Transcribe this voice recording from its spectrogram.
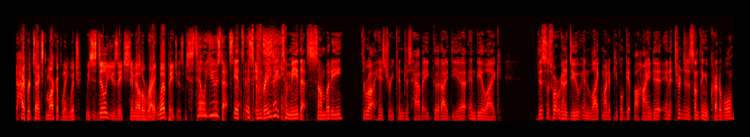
hypertext markup language. We still use HTML to write web pages. We still use that stuff. Mm-hmm. It's it's, crazy to me that somebody throughout history can just have a good idea and be like, "This is what we're going to do," and like-minded people get behind it, and it turns into something incredible.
